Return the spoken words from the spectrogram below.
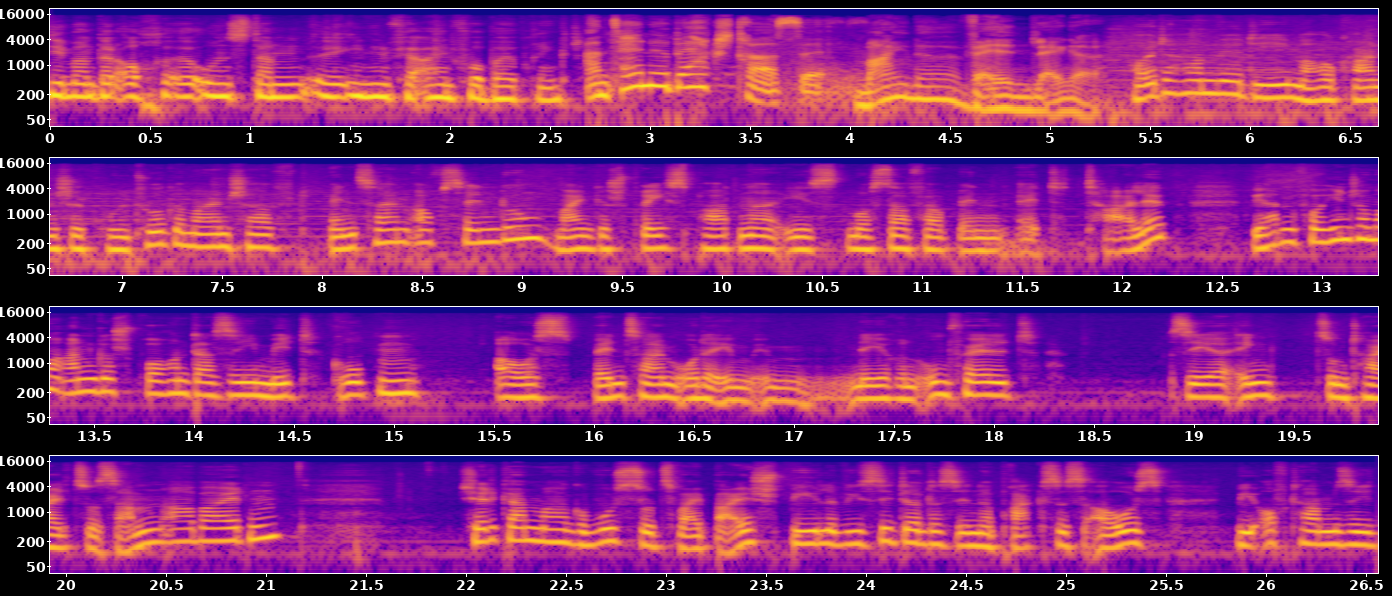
die man dann auch äh, uns dann äh, in den Verein vorbeibringt. Antenne Bergstraße. Meine Wellenlänge. Heute haben wir die marokkanische Kulturgemeinschaft Bensheim auf Sendung. Mein Gesprächspartner ist Mostafa Ben Et Taleb. Wir hatten vorhin schon mal angesprochen, dass Sie mit Gruppen aus Bensheim oder im, im näheren Umfeld sehr eng zum Teil zusammenarbeiten. Ich hätte gerne mal gewusst, so zwei Beispiele, wie sieht das in der Praxis aus? Wie oft haben Sie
